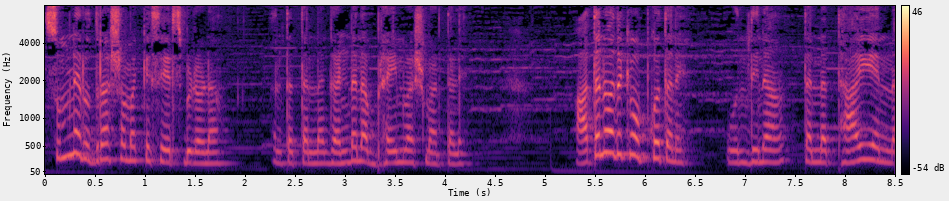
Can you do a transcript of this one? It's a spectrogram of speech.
ಸುಮ್ಮನೆ ರುದ್ರಾಶ್ರಮಕ್ಕೆ ಸೇರಿಸ್ಬಿಡೋಣ ಅಂತ ತನ್ನ ಗಂಡನ ಬ್ರೈನ್ ವಾಶ್ ಮಾಡ್ತಾಳೆ. ಆತನೂ ಅದಕ್ಕೆ ಒಪ್ಕೋತಾನೆ. ಒಂದಿನ ತನ್ನ ತಾಯಿಯನ್ನ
